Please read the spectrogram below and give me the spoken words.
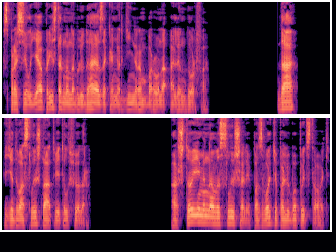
спросил я, пристально наблюдая за камердинером барона Алендорфа. Да, едва слышно ответил Федор. А что именно вы слышали? Позвольте полюбопытствовать.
